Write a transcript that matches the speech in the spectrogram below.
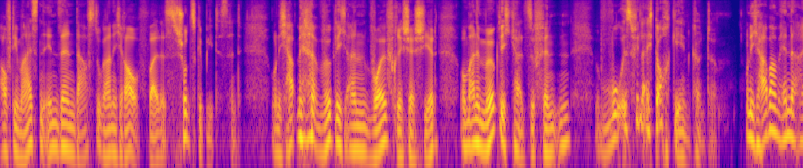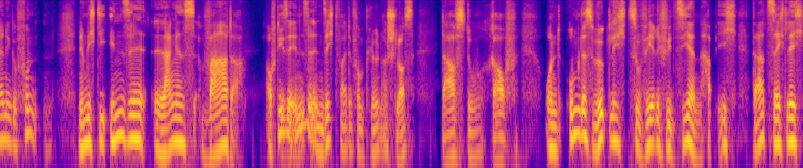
auf die meisten Inseln darfst du gar nicht rauf, weil es Schutzgebiete sind. Und ich habe mir da wirklich einen Wolf recherchiert, um eine Möglichkeit zu finden, wo es vielleicht doch gehen könnte. Und ich habe am Ende eine gefunden, nämlich die Insel Langes Wader. Auf diese Insel in Sichtweite vom Plöner Schloss darfst du rauf. Und um das wirklich zu verifizieren, habe ich tatsächlich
